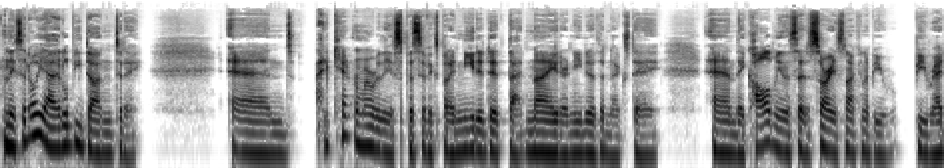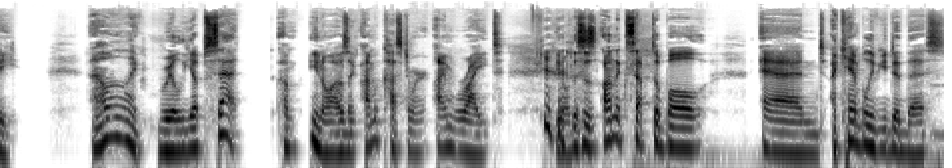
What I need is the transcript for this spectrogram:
And they said, "Oh yeah, it'll be done today." And I can't remember the specifics, but I needed it that night or needed it the next day. And they called me and said, "Sorry, it's not going to be be ready." And I was like really upset. Um, you know, I was like, "I'm a customer. I'm right. You know, this is unacceptable, and I can't believe you did this."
